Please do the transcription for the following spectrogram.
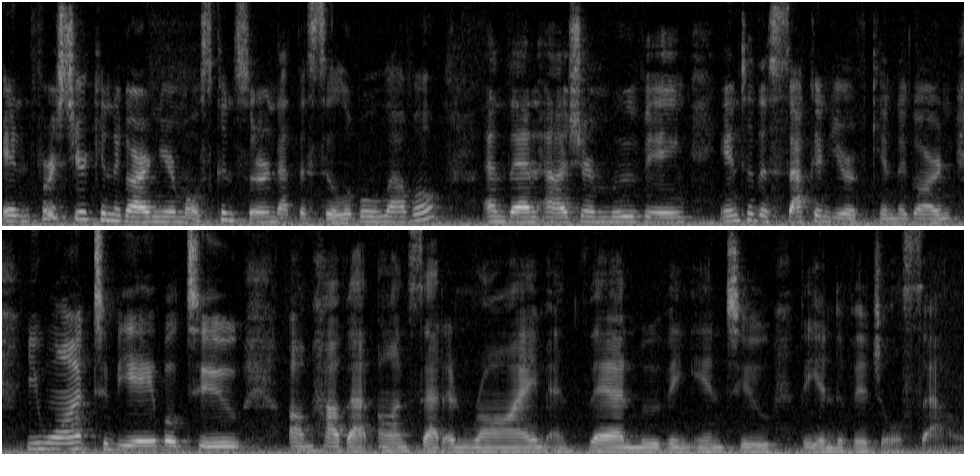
in first year kindergarten you're most concerned at the syllable level and then as you're moving into the second year of kindergarten you want to be able to um, have that onset and rime and then moving into the individual sounds.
